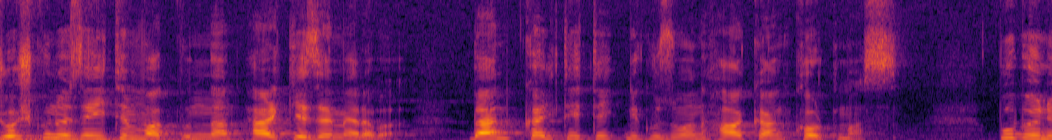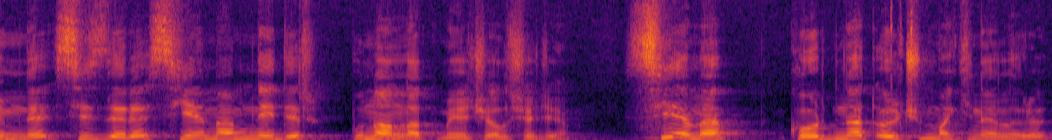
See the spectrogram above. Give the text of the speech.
Coşkun Öz Eğitim Vakfı'ndan herkese merhaba. Ben kalite teknik uzmanı Hakan Korkmaz. Bu bölümde sizlere CMM nedir bunu anlatmaya çalışacağım. CMM, koordinat ölçüm makineleri,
